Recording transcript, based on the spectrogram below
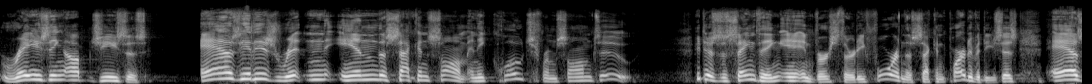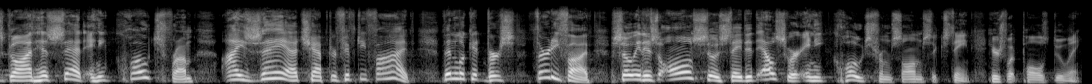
raising up Jesus, as it is written in the second psalm. And he quotes from Psalm 2. He does the same thing in, verse 34 in the second part of it. He says, As God has said. And he quotes from Isaiah chapter 55. Then look at verse 35. So it is also stated elsewhere. And he quotes from Psalm 16. Here's what Paul's doing.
